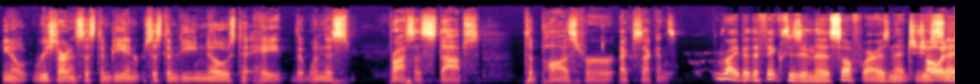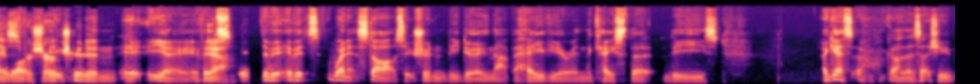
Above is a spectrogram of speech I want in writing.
you know, restart on System D, and System D knows to, hey, that when this process stops, to pause for X seconds. Right, but the fix is in the software, isn't it? To just Oh, it say, is, well, for sure. It shouldn't. It, you know, if it's if, if it's when it starts, it shouldn't be doing that behavior. In the case that these, I guess, oh god, there's actually,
